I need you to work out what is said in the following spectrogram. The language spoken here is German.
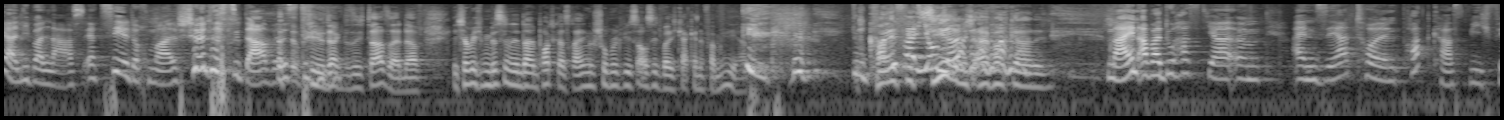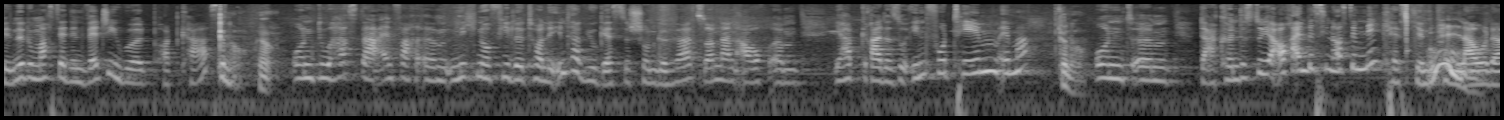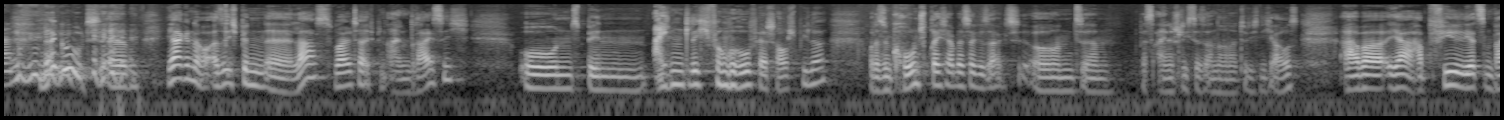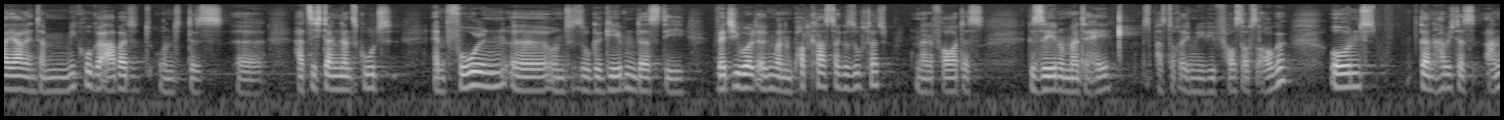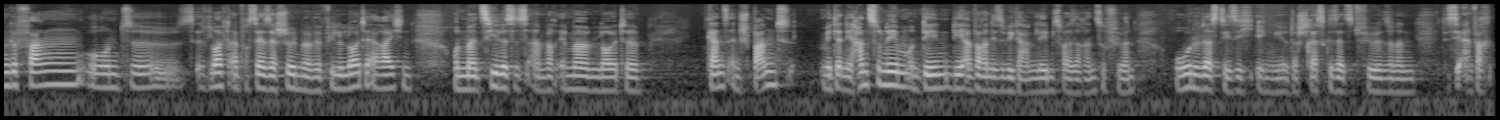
ja, lieber Lars, erzähl doch mal. Schön, dass du da bist. Vielen Dank, dass ich da sein darf. Ich habe mich ein bisschen in deinen Podcast reingeschummelt, wie es aussieht, weil ich gar keine Familie habe. du ich qualifiziere Junge. mich einfach gar nicht. Nein, aber du hast ja ähm, einen sehr tollen Podcast, wie ich finde. Du machst ja den Veggie World Podcast. Genau, ja. Und du hast da einfach ähm, nicht nur viele tolle Interviewgäste schon gehört, sondern auch, ähm, ihr habt gerade so Infothemen immer. Genau. Und ähm, da könntest du ja auch ein bisschen aus dem Nähkästchen uh, plaudern. Na gut. ähm, ja, genau. Also ich bin äh, Lars Walter, ich bin 31 und bin eigentlich vom Beruf her Schauspieler oder Synchronsprecher besser gesagt. Und ähm, das eine schließt das andere natürlich nicht aus. Aber ja, habe viel jetzt ein paar Jahre hinterm Mikro gearbeitet und das äh, hat sich dann ganz gut empfohlen äh, und so gegeben, dass die Veggie World irgendwann einen Podcaster gesucht hat. Meine Frau hat das gesehen und meinte, hey, das passt doch irgendwie wie Faust aufs Auge. Und dann habe ich das angefangen und äh, es läuft einfach sehr, sehr schön, weil wir viele Leute erreichen. Und mein Ziel ist es einfach immer, Leute ganz entspannt mit in die Hand zu nehmen und denen, die einfach an diese vegane Lebensweise ranzuführen, ohne dass die sich irgendwie unter Stress gesetzt fühlen, sondern dass sie einfach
